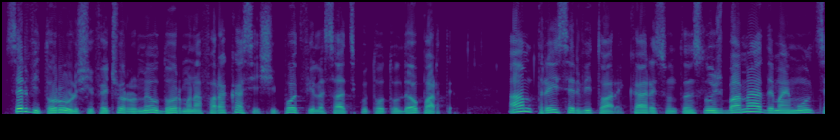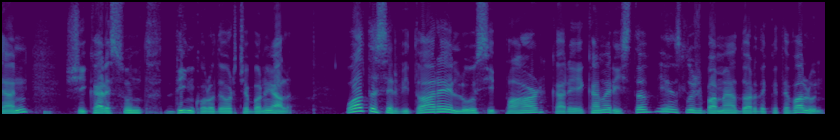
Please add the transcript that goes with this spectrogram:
Servitorul și feciorul meu dorm în afara casei și pot fi lăsați cu totul deoparte. Am trei servitoare care sunt în slujba mea de mai mulți ani și care sunt dincolo de orice bănuială. O altă servitoare, Lucy Parr, care e cameristă, e în slujba mea doar de câteva luni,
